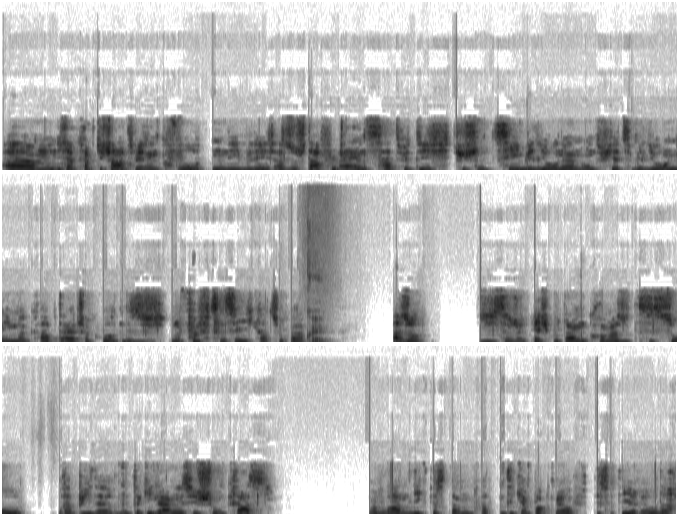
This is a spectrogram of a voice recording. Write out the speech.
Ähm, ich habe gerade geschaut wegen den Quoten nämlich. Also Staffel 1 hat für dich zwischen 10 Millionen und 14 Millionen immer gehabt, Einschaltquoten. Das ist nur 15 sehe ich gerade sogar. Okay. Also die sind schon echt gut angekommen. Also dass es so rapide runtergegangen ist, ist schon krass. Aber woran liegt das dann? Hatten die keinen Bock mehr auf die Satire, oder?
